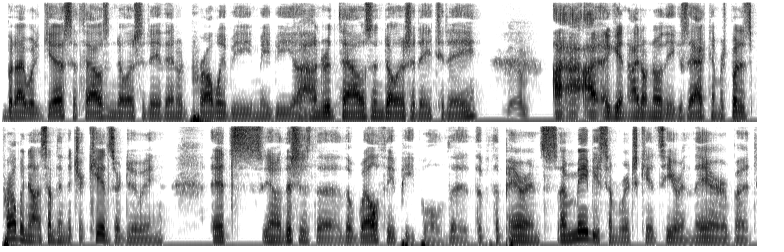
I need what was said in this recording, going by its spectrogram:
but I would guess a thousand dollars a day then would probably be maybe a hundred thousand dollars a day today. yeah. I, I, again I don't know the exact numbers, but it's probably not something that your kids are doing. It's you know this is the the wealthy people, the the, the parents, uh, maybe some rich kids here and there, but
